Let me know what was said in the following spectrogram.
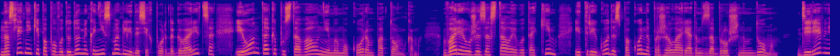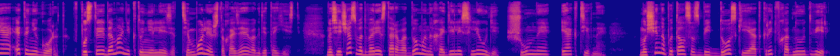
Наследники по поводу домика не смогли до сих пор договориться, и он так и пустовал немым укором потомкам. Варя уже застала его таким и три года спокойно прожила рядом с заброшенным домом. Деревня – это не город. В пустые дома никто не лезет, тем более, что хозяева где-то есть. Но сейчас во дворе старого дома находились люди, шумные и активные – Мужчина пытался сбить доски и открыть входную дверь.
